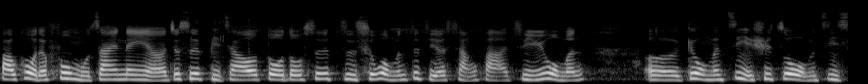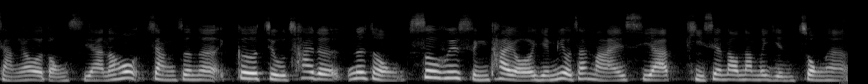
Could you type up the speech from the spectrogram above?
包括我的父母在内啊，就是比较多都是支持我们自己的想法，给予我们。呃，给我们自己去做我们自己想要的东西啊。然后讲真的，割韭菜的那种社会形态哦，也没有在马来西亚体现到那么严重啊。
